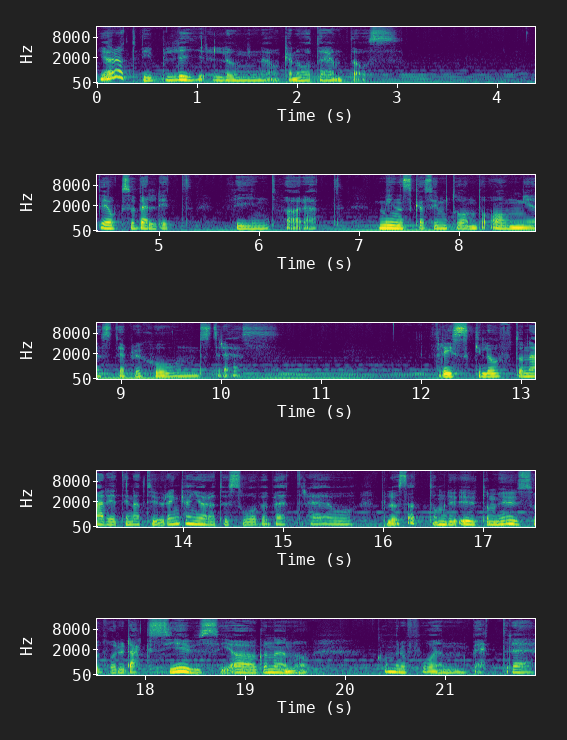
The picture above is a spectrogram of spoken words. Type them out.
gör att vi blir lugna och kan återhämta oss. Det är också väldigt fint för att minska symptom på ångest, depression, stress. Frisk luft och närhet till naturen kan göra att du sover bättre. Och plus att om du är utomhus så får du dagsljus i ögonen och kommer att få en bättre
